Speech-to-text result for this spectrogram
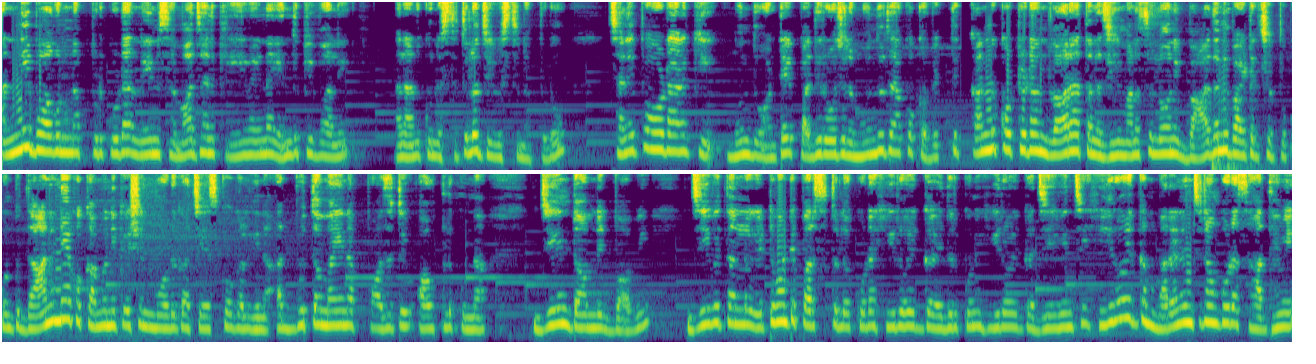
అన్నీ బాగున్నప్పుడు కూడా నేను సమాజానికి ఏమైనా ఎందుకు ఇవ్వాలి అని అనుకున్న స్థితిలో జీవిస్తున్నప్పుడు చనిపోవడానికి ముందు అంటే పది రోజుల ముందు దాకా ఒక వ్యక్తి కన్ను కొట్టడం ద్వారా తన జీ మనసులోని బాధని బయటకు చెప్పుకుంటూ దానినే ఒక కమ్యూనికేషన్ మోడ్గా చేసుకోగలిగిన అద్భుతమైన పాజిటివ్ అవుట్లుక్ ఉన్న జీన్ డామినిక్ బాబీ జీవితంలో ఎటువంటి పరిస్థితుల్లో కూడా హీరోయిక్గా ఎదుర్కొని హీరోయిక్గా జీవించి హీరోయిక్గా మరణించడం కూడా సాధ్యమే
